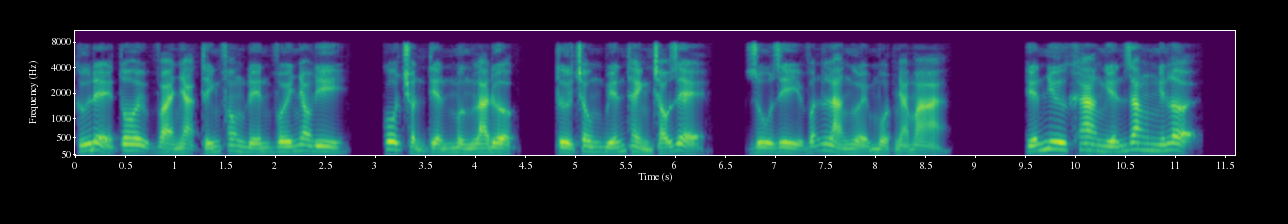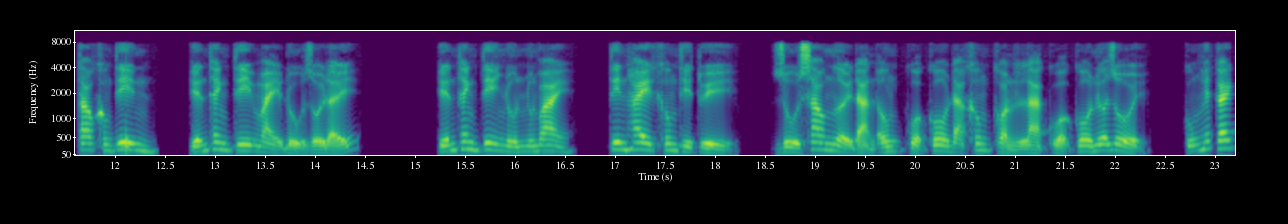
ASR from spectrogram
cứ để tôi và nhạc thính phong đến với nhau đi, cô chuẩn tiền mừng là được, từ chồng biến thành cháu rể, dù gì vẫn là người một nhà mà. Yến như kha nghiến răng nghiến lợi tao không tin, yến thanh ti mày đủ rồi đấy. Yến thanh ti nhún nhún vai, tin hay không thì tùy, dù sao người đàn ông của cô đã không còn là của cô nữa rồi. Cũng hết cách,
